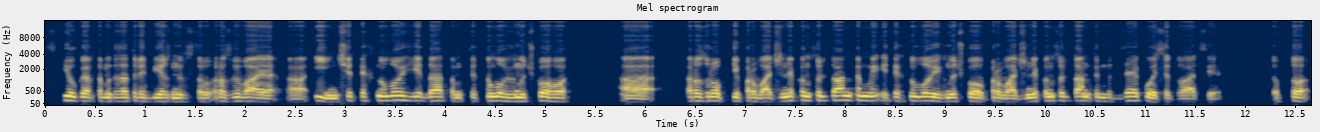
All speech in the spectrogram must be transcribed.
спілка автоматизаторів бізнесу розвиває інші технології, да, там технології гнучкого розробки впровадження консультантами і технології гнучкового впровадження консультантами для якої ситуації? Тобто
